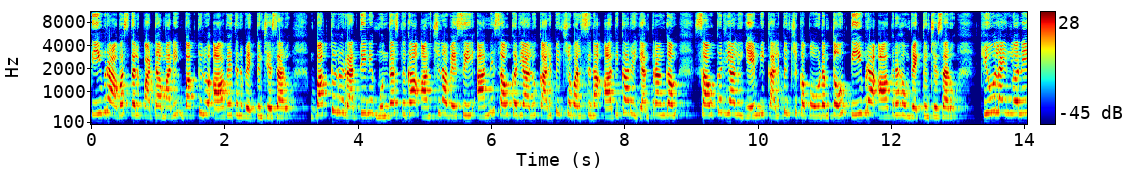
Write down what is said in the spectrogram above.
తీవ్ర అవస్థలు పడ్డామని భక్తులు ఆవేదన వ్యక్తం చేశారు. భక్తులు రద్దీని ముందస్తుగా అంచనా వేసి అన్ని సౌకర్యాలు కావలసిన అధికార యంత్రాంగం సౌకర్యాలు ఏమీ కల్పించకపోవడంతో తీవ్ర ఆగ్రహం వ్యక్తం చేశారు. క్యూ లైన్లోనే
